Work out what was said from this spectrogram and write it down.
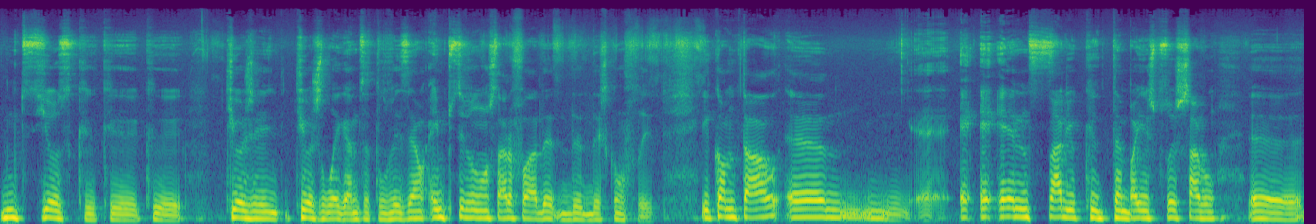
noticioso que, que, que, que hoje, que hoje legamos à televisão, é impossível não estar a falar de, de, deste conflito. E como tal, hum, é, é, é, necessário que também as pessoas saibam uh,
